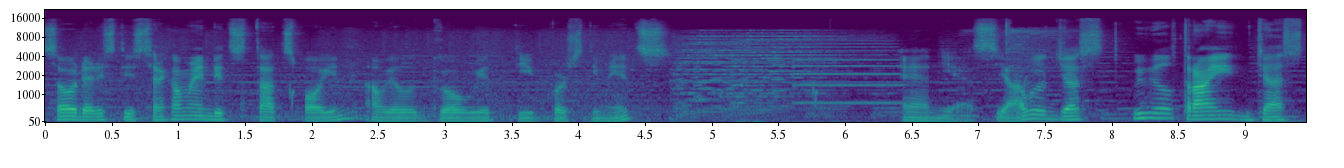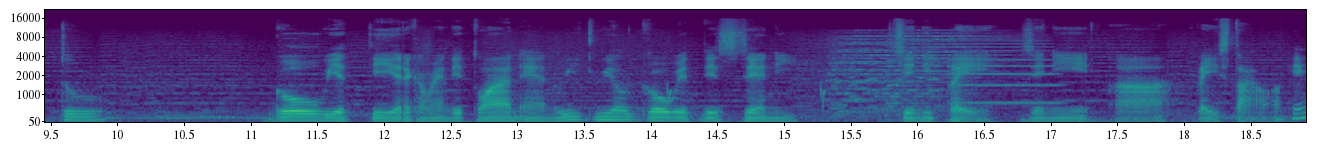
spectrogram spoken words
So there is this recommended stats point. I will go with the burst damage. And yes, yeah, I will just we will try just to go with the recommended one and we will go with this Zeny Zeny play Zeny uh play style okay?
